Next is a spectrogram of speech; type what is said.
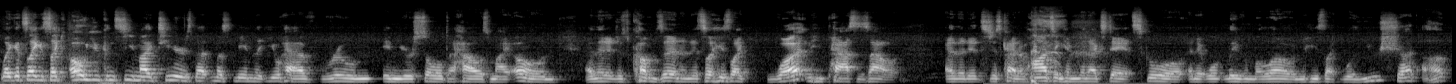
like it's like it's like, oh, you can see my tears. That must mean that you have room in your soul to house my own. And then it just comes in, and it's like he's like, what? And he passes out. And then it's just kind of haunting him the next day at school, and it won't leave him alone. He's like, "Will you shut up?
